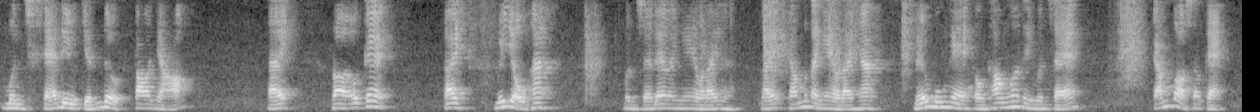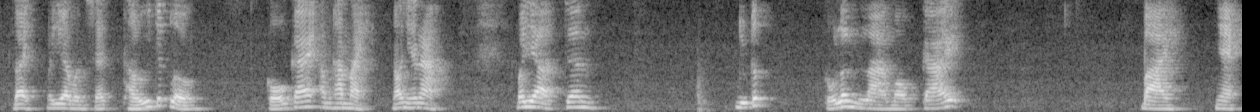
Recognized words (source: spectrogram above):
mình sẽ điều chỉnh được to nhỏ. Đấy rồi ok. Đây ví dụ ha. Mình sẽ đeo tai nghe vào đây nè. Đấy cắm cái tai nghe vào đây ha. Nếu muốn nghe còn không á, thì mình sẽ cắm vào sao cạc. Đây bây giờ mình sẽ thử chất lượng của cái âm thanh này. Nó như thế nào? Bây giờ trên youtube của linh là một cái bài nhạc,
